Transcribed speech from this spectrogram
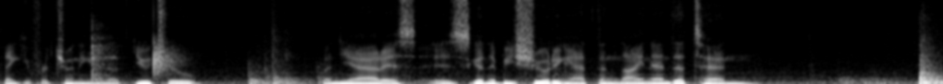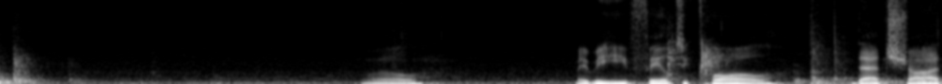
thank you for tuning in at YouTube. Banares is going to be shooting at the 9 and the 10. Well, maybe he failed to call that shot.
